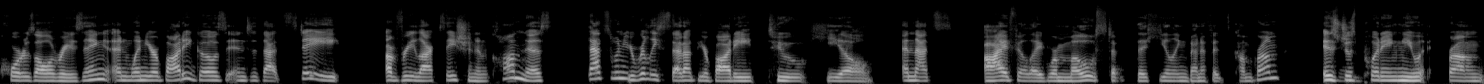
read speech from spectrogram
cortisol raising. And when your body goes into that state of relaxation and calmness, that's when you really set up your body to heal. And that's, I feel like, where most of the healing benefits come from is just putting you from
